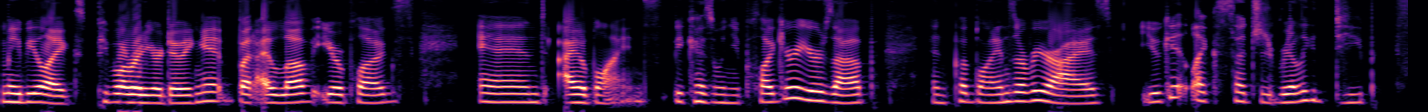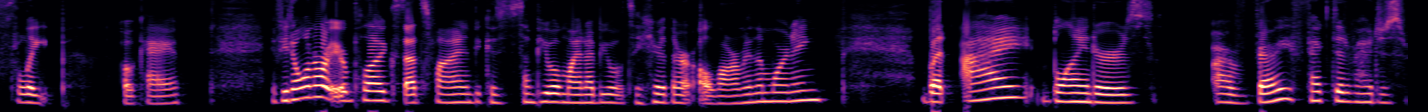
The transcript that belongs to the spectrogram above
maybe like people already are doing it, but I love earplugs and eye blinds because when you plug your ears up and put blinds over your eyes, you get like such a really deep sleep. Okay. If you don't want to wear earplugs, that's fine because some people might not be able to hear their alarm in the morning. But eye blinders are very effective at just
